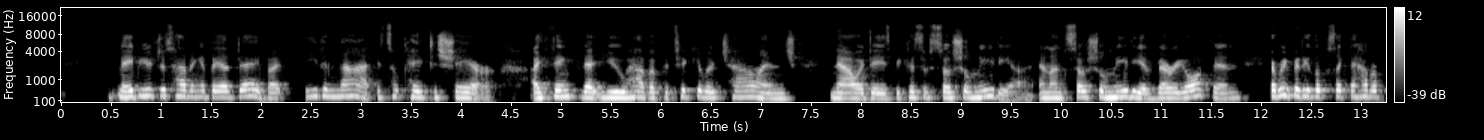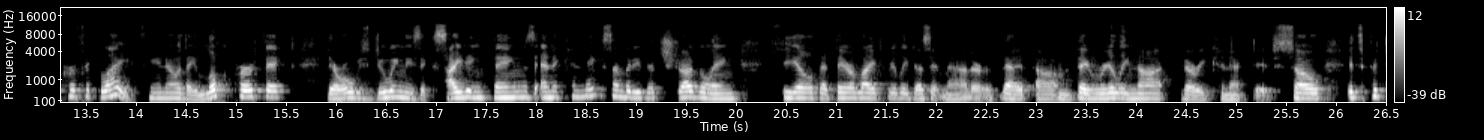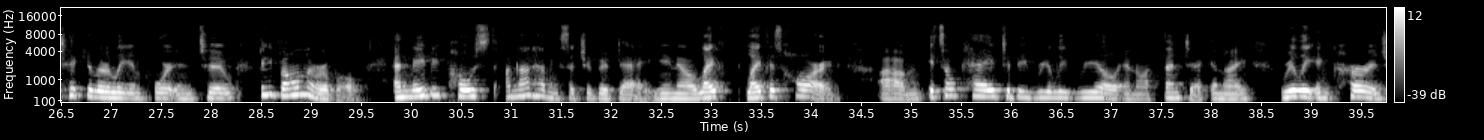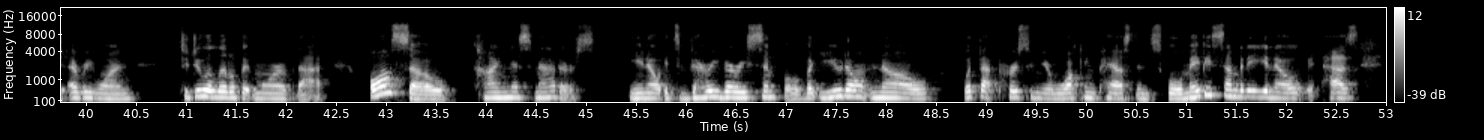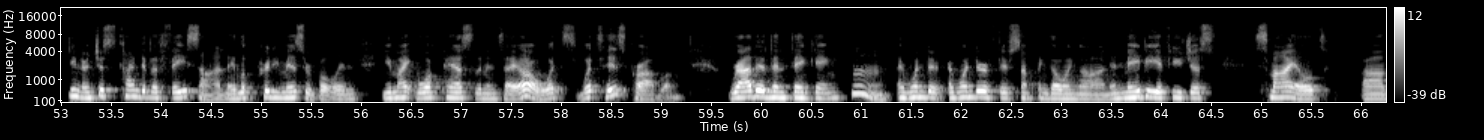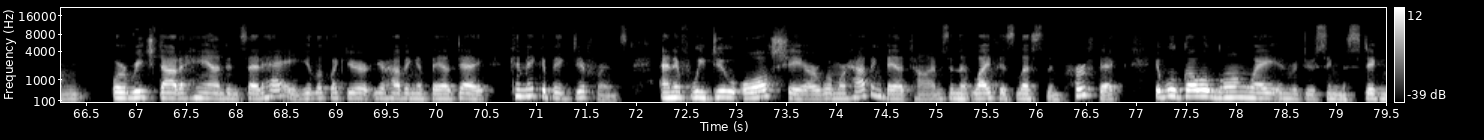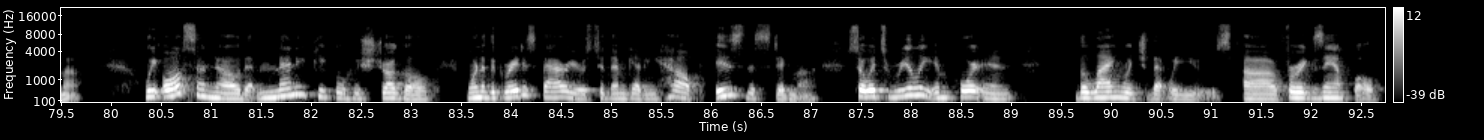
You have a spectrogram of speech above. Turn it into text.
maybe you're just having a bad day, but even that, it's okay to share. I think that you have a particular challenge nowadays because of social media. And on social media, very often, everybody looks like they have a perfect life. You know, they look perfect, they're always doing these exciting things, and it can make somebody that's struggling feel that their life really doesn't matter, that um, they're really not very connected. So it's particularly important to be vulnerable and maybe post, I'm not having such a good day. You know, life, life is hard. Um, it's okay to be really real and authentic. And I really encourage everyone to do a little bit more of that. Also, kindness matters. You know, it's very, very simple, but you don't know what that person you're walking past in school maybe somebody you know has you know just kind of a face on they look pretty miserable and you might walk past them and say oh what's what's his problem? Rather than thinking hmm i wonder i wonder if there's something going on. And maybe if you just smiled um, or reached out a hand and said hey you look like you're you're having a bad day can make a big difference. And if we do all share when we're having bad times and that life is less than perfect it will go a long way in reducing the stigma. We also know that many people who struggle one of the greatest barriers to them getting help is the stigma. So it's really important the language that we use. Uh, for example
